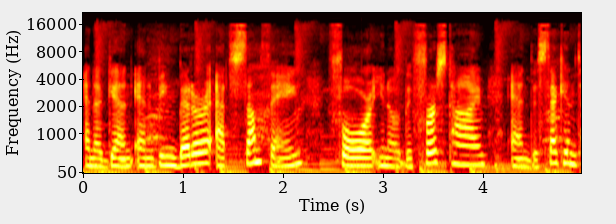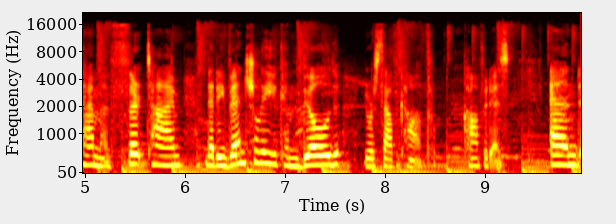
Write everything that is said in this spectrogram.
and again and being better at something for, you know, the first time and the second time and third time that eventually you can build your self confidence. And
